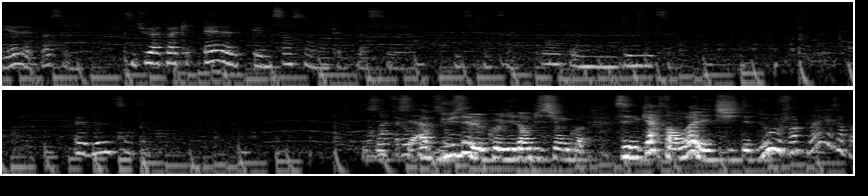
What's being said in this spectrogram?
Et elle, elle passe. à- Si tu attaques elle, elle gagne 500, donc elle passe euh, 1650 à 2100. Euh, 2150. C'est abusé le collier d'ambition quoi. C'est une carte en vrai, elle est cheatée de ouf hein. Ouais, elle est sympa.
